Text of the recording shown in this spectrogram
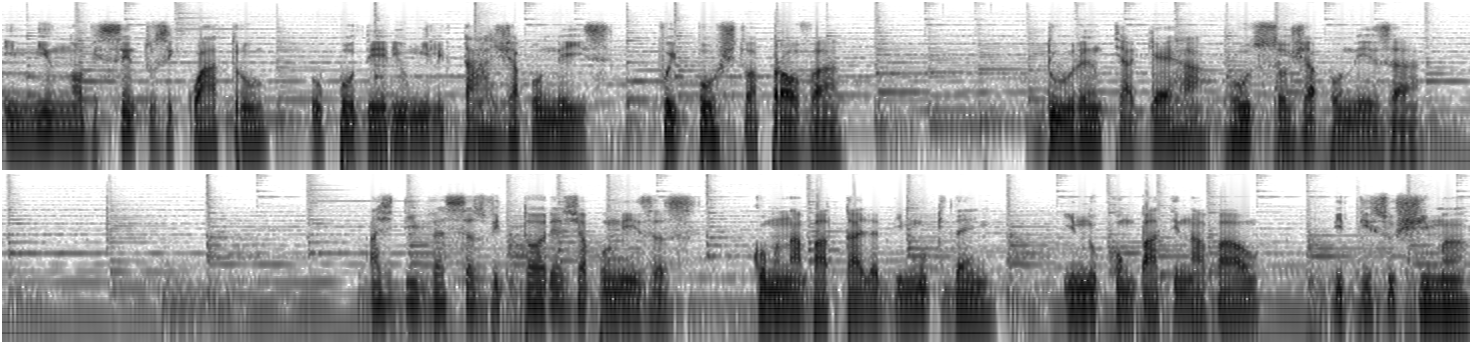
Em 1904, o poderio militar japonês foi posto à prova durante a Guerra Russo-Japonesa. As diversas vitórias japonesas, como na Batalha de Mukden e no combate naval de Tsushima,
